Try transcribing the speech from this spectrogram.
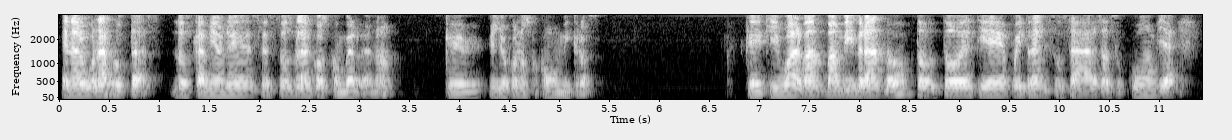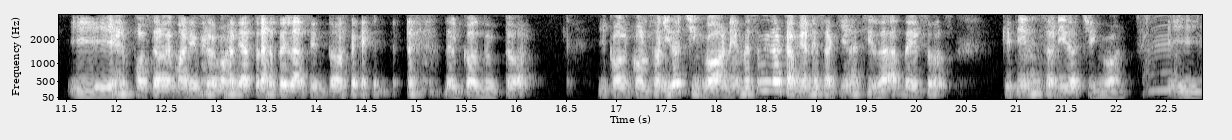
en algunas rutas, los camiones estos blancos con verde, ¿no? Que, yo conozco como micros. que, igual van, van vibrando todo, todo, el tiempo y traen su salsa, su cumbia y el póster de Maribel Guardia atrás del asiento del conductor. Y con, con, sonido chingón, ¿eh? Me he subido a camiones aquí en la ciudad de esos que tienen sonido chingón. Y,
